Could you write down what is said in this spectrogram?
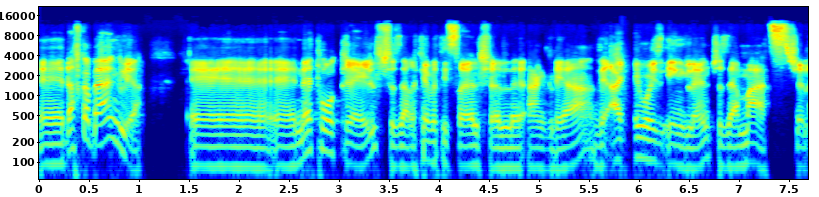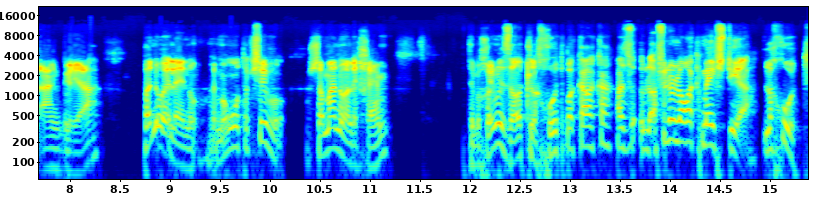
אה, דווקא באנגליה. אה, אה, Network Rails, שזה הרכבת ישראל של אנגליה, ו-iWays England, שזה המאץ של אנגליה, פנו אלינו, הם אמרו, תקשיבו, שמענו עליכם, אתם יכולים לזהות לחות בקרקע? אז אפילו לא רק מי שתייה, לחות.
